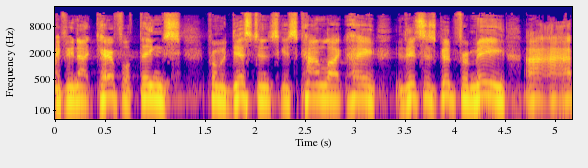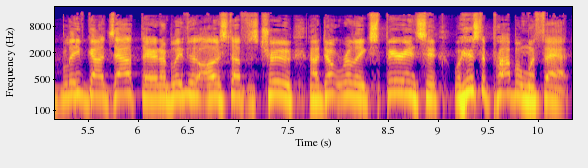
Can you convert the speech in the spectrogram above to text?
if you're not careful, things from a distance, it's kind of like, hey, this is good for me. I, I, believe God's out there and I believe that all this stuff is true. I don't really experience it. Well, here's the problem with that.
